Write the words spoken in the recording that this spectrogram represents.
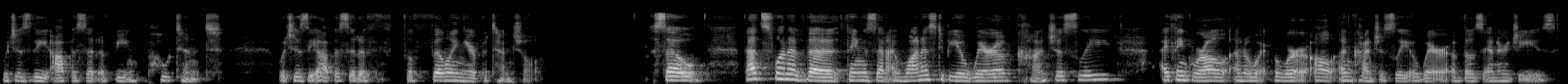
which is the opposite of being potent, which is the opposite of fulfilling your potential. So that's one of the things that I want us to be aware of consciously. I think we're all unaware, we're all unconsciously aware of those energies,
